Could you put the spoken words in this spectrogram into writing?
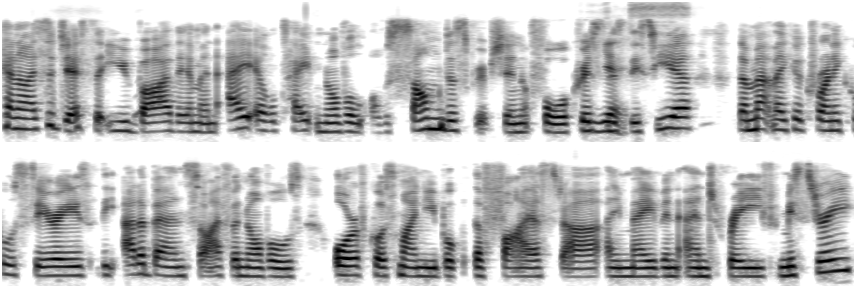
can I suggest that you buy them an A.L. Tate novel of some description for Christmas Yes. this year? The Mapmaker Chronicles series, the Ateban Cipher novels, or of course my new book, The Firestar, a Maven and Reeve mystery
